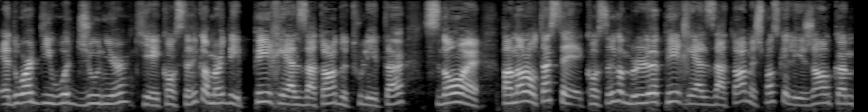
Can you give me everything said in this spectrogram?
Edward D. Wood Jr., qui est considéré comme un des pires réalisateurs de tous les temps. Sinon, euh, pendant longtemps, c'était considéré comme le pire réalisateur, mais je pense que les gens ont comme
